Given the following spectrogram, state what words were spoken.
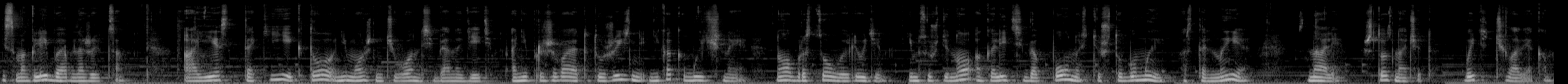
не смогли бы обнажиться. А есть такие, кто не может ничего на себя надеть. Они проживают эту жизнь не как обычные, но образцовые люди. Им суждено оголить себя полностью, чтобы мы, остальные, знали, что значит быть человеком.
